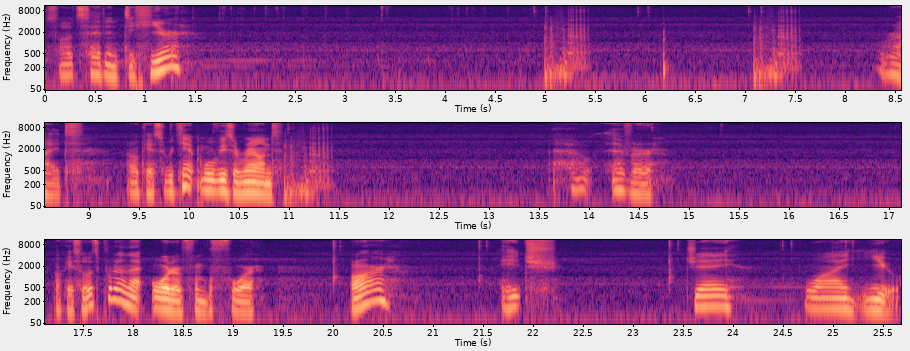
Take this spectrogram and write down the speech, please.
So let's head into here. Right. Okay, so we can't move these around. However... Okay, so let's put it in that order from before. R H J Y U.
